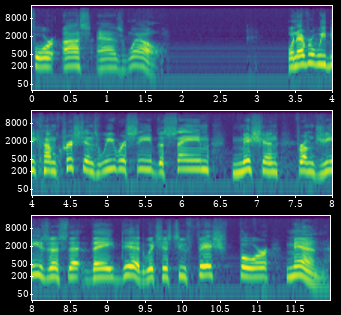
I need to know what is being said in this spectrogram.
for us as well. Whenever we become Christians, we receive the same mission from Jesus that they did, which is to fish for men,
